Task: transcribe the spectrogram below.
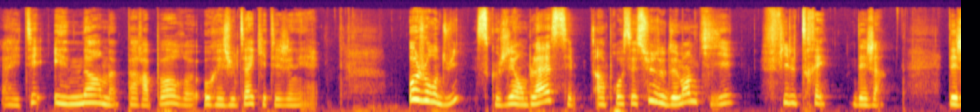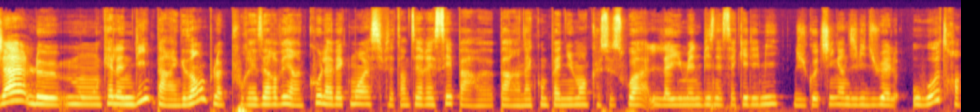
a été énorme par rapport euh, aux résultats qui étaient générés. Aujourd'hui, ce que j'ai en place, c'est un processus de demande qui est filtré déjà. Déjà, mon Calendly, par exemple, pour réserver un call avec moi si vous êtes intéressé par, euh, par un accompagnement, que ce soit la Human Business Academy, du coaching individuel ou autre,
